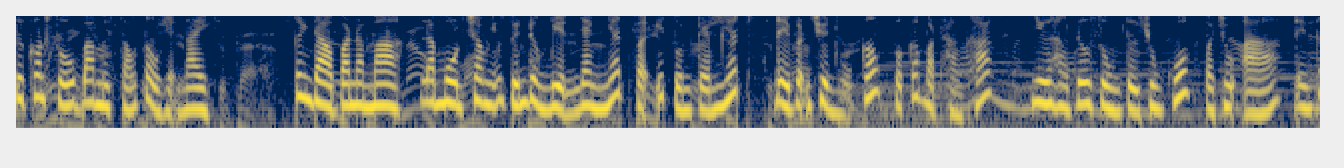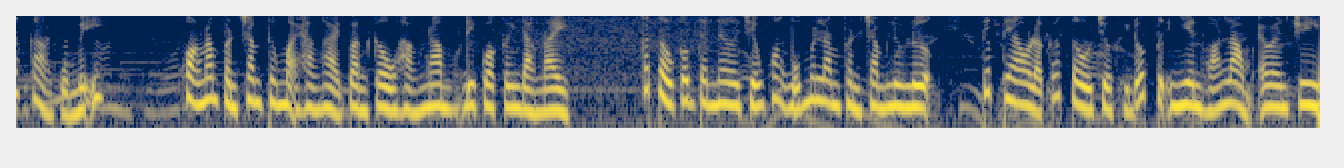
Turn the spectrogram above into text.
từ con số 36 tàu hiện nay. Kênh đào Panama là một trong những tuyến đường biển nhanh nhất và ít tốn kém nhất để vận chuyển ngũ cốc và các mặt hàng khác như hàng tiêu dùng từ Trung Quốc và châu Á đến các cảng của Mỹ. Khoảng 5% thương mại hàng hải toàn cầu hàng năm đi qua kênh đào này. Các tàu container chiếm khoảng 45% lưu lượng. Tiếp theo là các tàu chở khí đốt tự nhiên hóa lỏng LNG,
